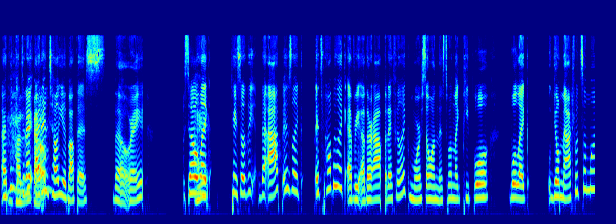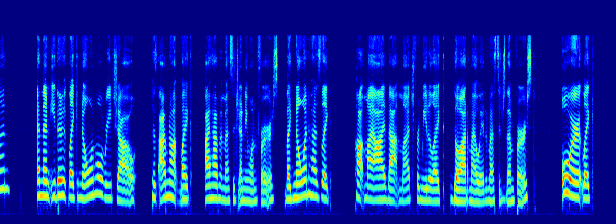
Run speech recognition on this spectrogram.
I think How did, did I? I didn't tell you about this though, right? So I like okay, so the the app is like it's probably like every other app, but I feel like more so on this one like people will like you'll match with someone and then either like no one will reach out because I'm not Mm. like I haven't messaged anyone first. Like no one has like caught my eye that much for me to like go out of my way to message them first. Or like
